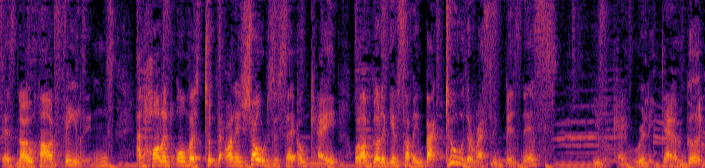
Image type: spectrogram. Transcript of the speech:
There's no hard feelings. And Holland almost took that on his shoulders to say, okay, well, I've got to give something back to the wrestling business he became really damn good.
